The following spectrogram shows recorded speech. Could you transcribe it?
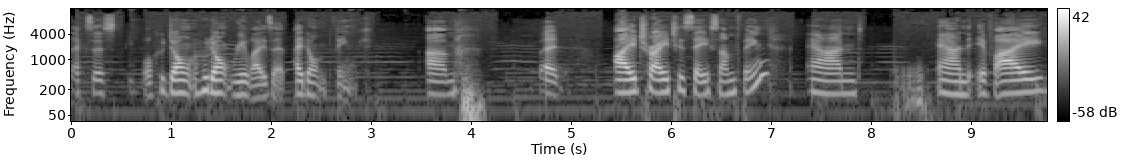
sexist people who don't who don't realize it. I don't think, um, but I try to say something, and and if I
